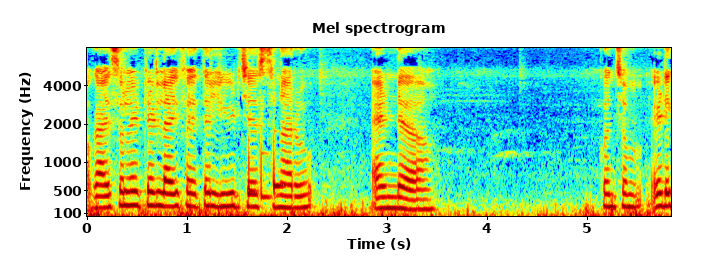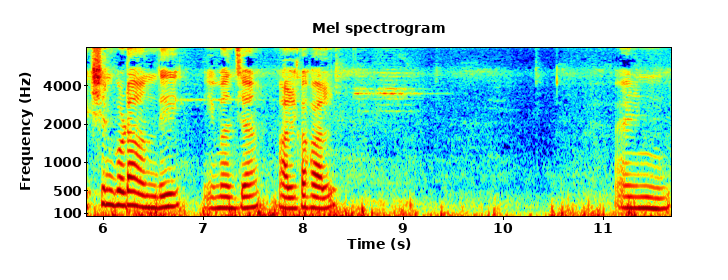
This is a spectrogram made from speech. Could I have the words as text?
ఒక ఐసోలేటెడ్ లైఫ్ అయితే లీడ్ చేస్తున్నారు. అండ్ కొంచెం ఎడిక్షన్ కూడా ఉంది ఈ మధ్య ఆల్కహాల్. అండ్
